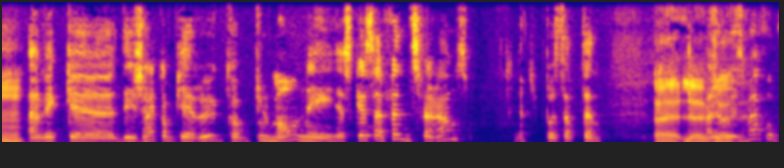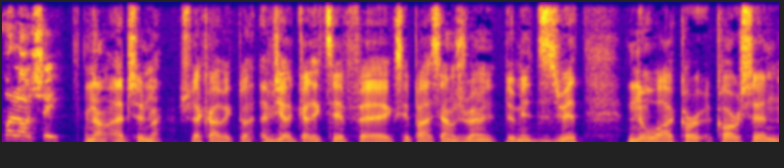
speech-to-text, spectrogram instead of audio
Hmm. avec euh, des gens comme Pierre-Hugues, comme tout le monde. Mais est-ce que ça fait une différence? Je suis pas certaine. Euh, le. Malheureusement, il faut pas lâcher. Non, absolument. Je suis d'accord avec toi. Viol collectif euh, qui s'est passé en juin 2018. Noah Cor- Corson,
